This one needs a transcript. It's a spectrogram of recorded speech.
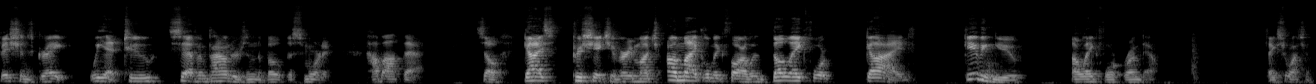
Fishing's great. We had two seven pounders in the boat this morning. How about that? So, guys, appreciate you very much. I'm Michael McFarland, the Lake Fork Guide, giving you a Lake Fork rundown. Thanks for watching.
